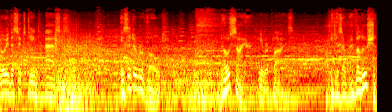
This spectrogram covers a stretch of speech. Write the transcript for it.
Louis XVI asks, is it a revolt? No, sire, he replies. It is a revolution.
